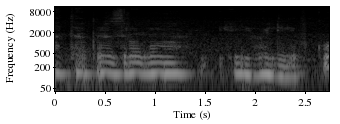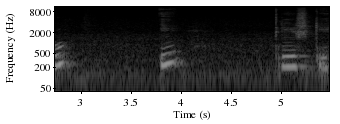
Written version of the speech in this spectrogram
А також зробимо і голівку, і трішки.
